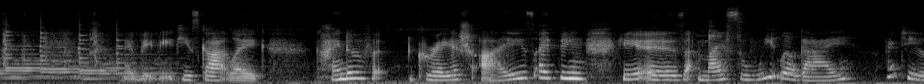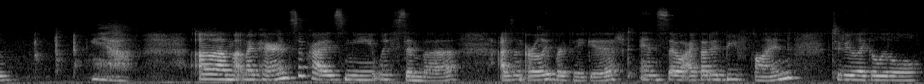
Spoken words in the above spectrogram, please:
My baby. He's got like kind of grayish eyes, I think. He is my sweet little guy, aren't you? Yeah. Um, my parents surprised me with Simba as an early birthday gift and so I thought it'd be fun to do like a little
